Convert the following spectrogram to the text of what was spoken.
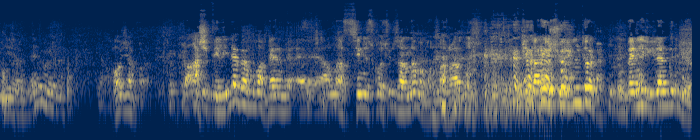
diyor değil mi orada? Hocam aşk diliyle ben bu ben e, Allah sinüs kosüs anlamam Allah razı olsun. Çıkarıyor şu virgül dört. Bu beni ilgilendirmiyor.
